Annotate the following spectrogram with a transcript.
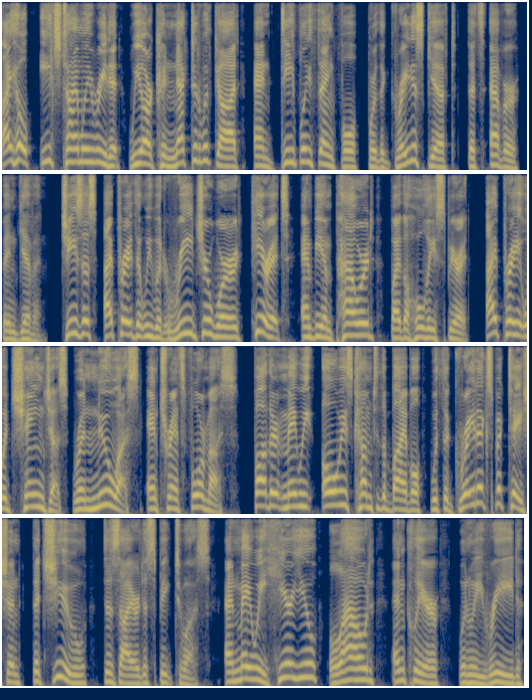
I hope each time we read it, we are connected with God and deeply thankful for the greatest gift that's ever been given. Jesus, I pray that we would read your word, hear it, and be empowered by the Holy Spirit. I pray it would change us, renew us, and transform us. Father, may we always come to the Bible with the great expectation that you desire to speak to us. And may we hear you loud and clear when we read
